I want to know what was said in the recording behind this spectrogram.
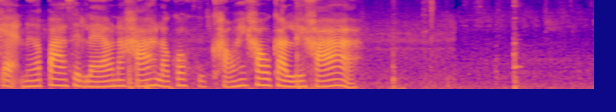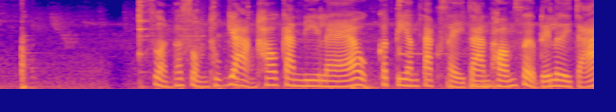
แกะเนื้อปลาเสร็จแล้วนะคะ แล้วก็คลุกเคล้าให้เข้ากันเลยค่ะ ส่วนผสมทุกอย่างเข้ากันดีแล้ว ก็เตรียมตักใส่จานพร้อมเสิร์ฟได้เลยจ้า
